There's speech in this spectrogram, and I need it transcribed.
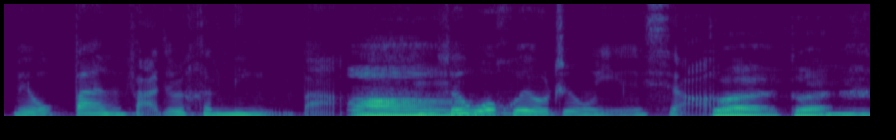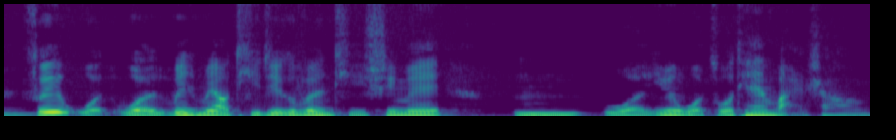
没有办法，就是很拧巴，啊，所以我会有这种影响。对对，嗯所以我我为什么要提这个问题？是因为嗯，我因为我昨天晚上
